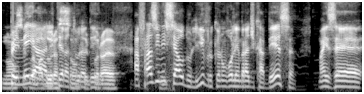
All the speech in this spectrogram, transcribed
Nossa, permeia a literatura dele. temporal. A frase inicial do livro, que eu não vou lembrar de cabeça, mas é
